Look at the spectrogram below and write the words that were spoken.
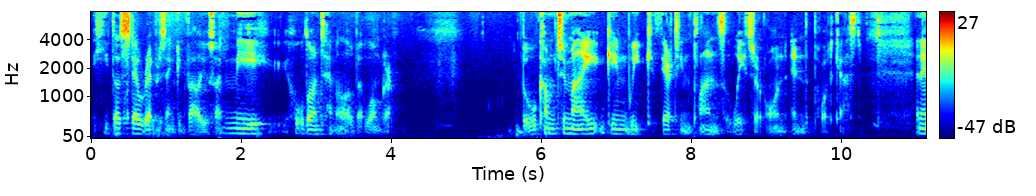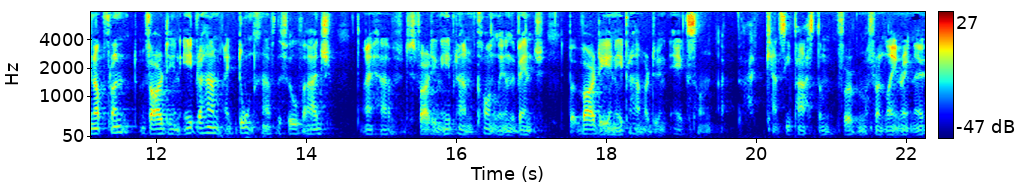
he does still represent good value. So I may hold on to him a little bit longer. But we'll come to my game week 13 plans later on in the podcast. And then up front, Vardy and Abraham. I don't have the full Vag. I have just Vardy and Abraham Connolly on the bench. But Vardy and Abraham are doing excellent. I, I can't see past them for my front line right now.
